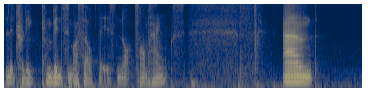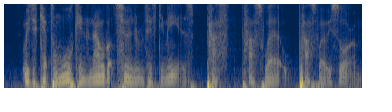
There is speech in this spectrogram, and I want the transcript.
literally convincing myself that it's not Tom Hanks. And we just kept on walking, and now we've got 250 meters past past where past where we saw him.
